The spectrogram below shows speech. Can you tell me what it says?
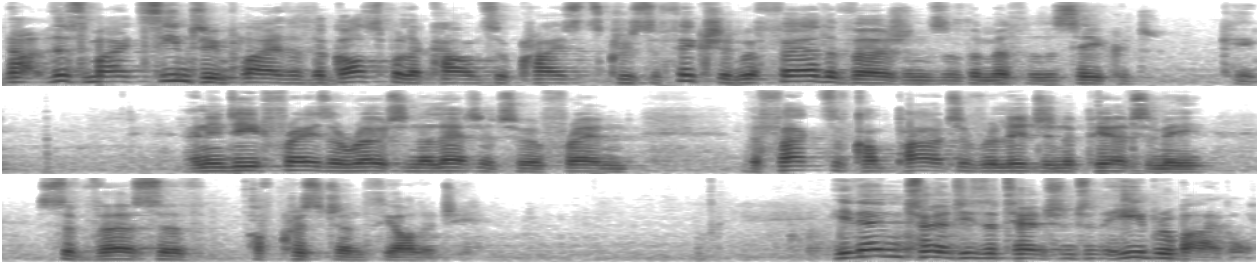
Now, this might seem to imply that the gospel accounts of Christ's crucifixion were further versions of the myth of the sacred king. And indeed, Frazer wrote in a letter to a friend The facts of comparative religion appear to me subversive of Christian theology. He then turned his attention to the Hebrew Bible.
